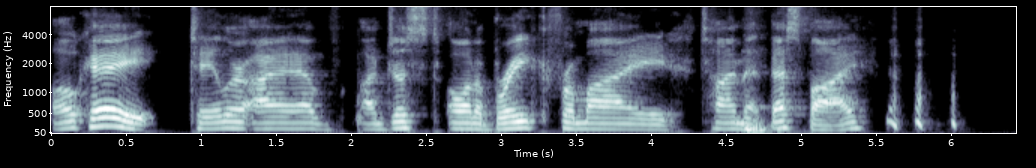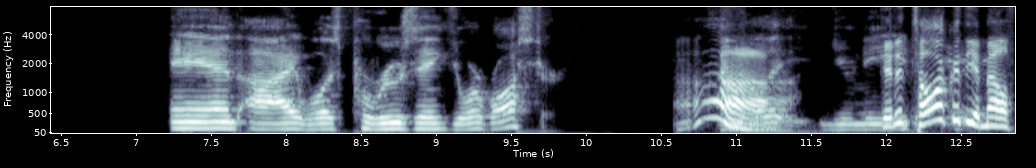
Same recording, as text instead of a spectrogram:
Okay, Taylor, I have I'm just on a break from my time at Best Buy. and I was perusing your roster. Ah. you need to talk with you, Melfi.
